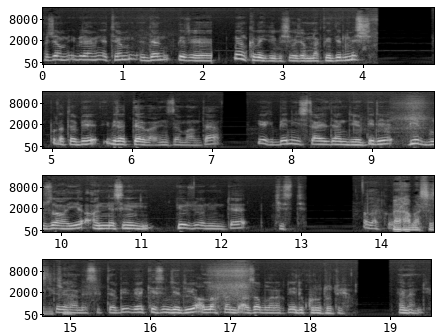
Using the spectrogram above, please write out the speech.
Hocam İbrahim Ethem'den bir e, menkıbe gibi bir şey hocam nakledilmiş. Burada tabi ibretler var aynı zamanda. Diyor ki Beni İsrail'den diyor biri bir buzağı annesinin gözü önünde kesti. Allah korusun. Merhametsizlik. Merhametsizlik tabi ve kesince diyor Allah'tan bir azap olarak diyor, eli kurudu diyor. Hemen diyor.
